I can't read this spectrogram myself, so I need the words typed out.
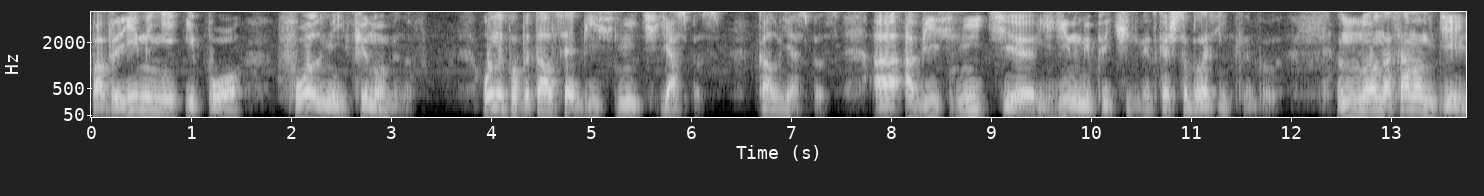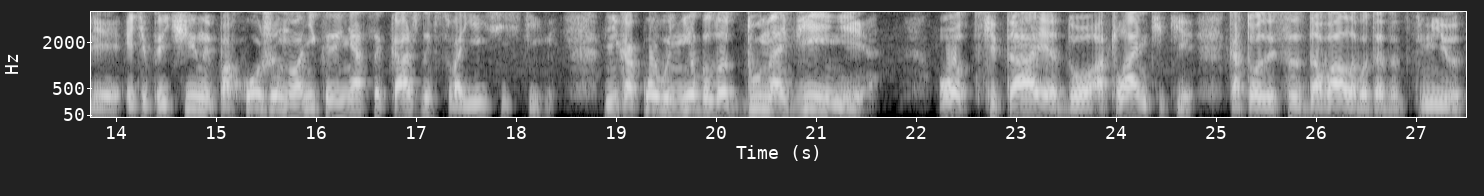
по времени и по форме феноменов. Он и попытался объяснить Ясперс, Карл Ясперс, а объяснить э, едиными причинами. Это, конечно, соблазнительно было. Но на самом деле эти причины похожи, но они коренятся каждый в своей системе. Никакого не было дуновения от Китая до Атлантики, которая создавала вот этот мир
